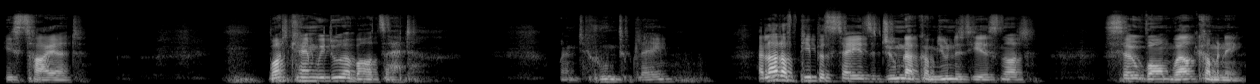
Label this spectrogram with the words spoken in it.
He's tired. What can we do about that? And whom to blame? A lot of people say the Joomla community is not so warm welcoming.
